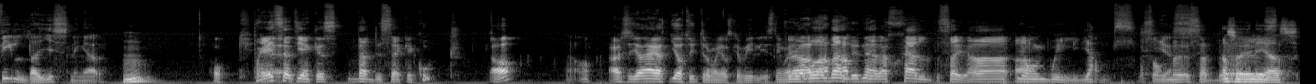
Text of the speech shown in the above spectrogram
vilda gissningar. Mm. Och, På ett eh, sätt egentligen väldigt säkert kort. Ja, Ja. alltså jag, jag, jag tyckte det var en ganska vild gissning. För men jag han- var han- väldigt nära själv att säga John Williams. Som Yes. Sebbe Alltså Elias,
